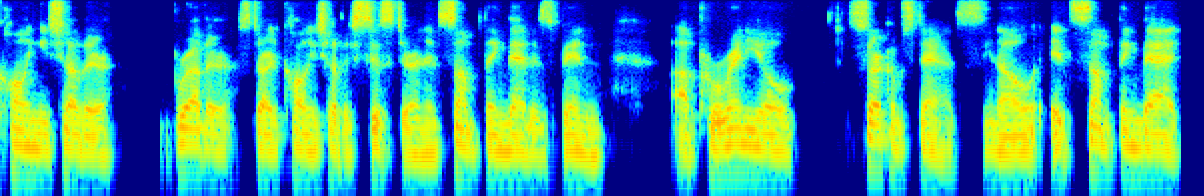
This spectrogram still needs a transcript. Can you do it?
calling each other brother, started calling each other sister. And it's something that has been a perennial circumstance. You know, it's something that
